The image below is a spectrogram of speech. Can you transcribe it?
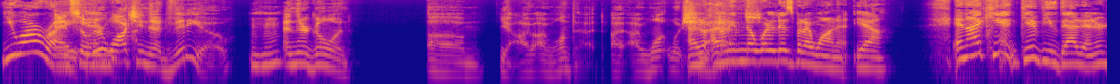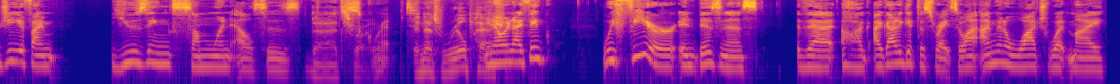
You are right. And so and they're watching that video mm-hmm. and they're going, um, yeah, I, I, want that. I, I want what she I don't, I don't even know what it is, but I want it. Yeah. And I can't give you that energy if I'm using someone else's that's script. Right. And that's real passion. You know, and I think we fear in business that, oh, I, I got to get this right. So I, I'm going to watch what my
